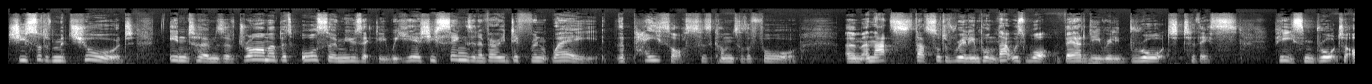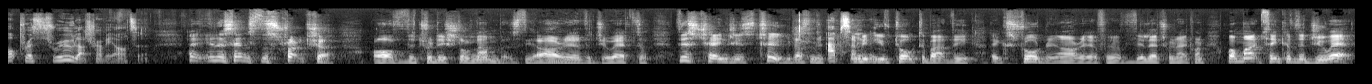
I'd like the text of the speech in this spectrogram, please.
she's sort of matured in terms of drama, but also musically. We hear she sings in a very different way. The pathos has come to the fore. Um, and that's, that's sort of really important. That was what Verdi really brought to this piece and brought to opera through La Traviata. In a sense, the structure of the traditional numbers, the aria, the duet. This changes too, doesn't it? Absolutely. I mean, you've talked about the extraordinary aria for Violetta in Act One. One might think of the duet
